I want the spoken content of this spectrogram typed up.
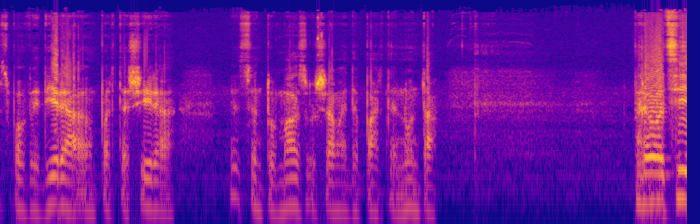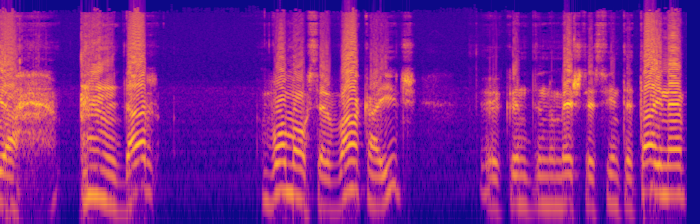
spovedirea, împărtășirea sunt Tomazul și așa mai departe, nunta, preoția. Dar vom observa că aici, când numește Sfinte Taine,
